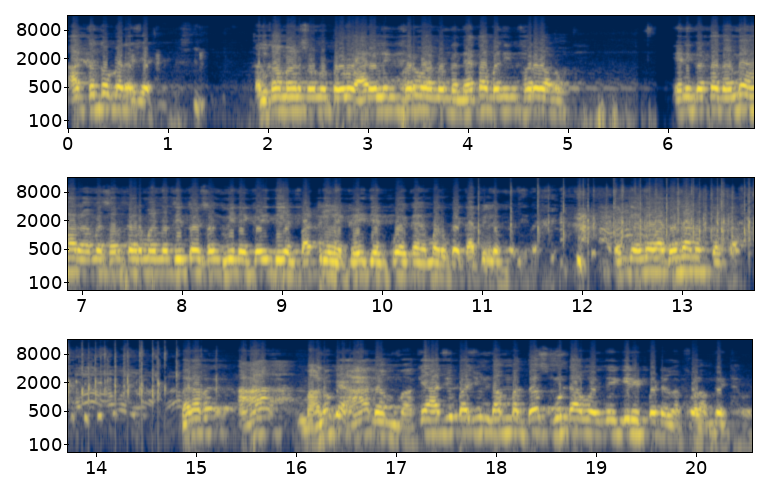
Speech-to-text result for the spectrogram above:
આ ધંધો કરે છે? હલકા માણસોનું ટોળું હારે લઈને ફરવાનું ને નેતા બનીને ફરવાનું. એની કરતા અમે હારા, અમે સરકારમાં નથી તો સંઘવીને કહી દઈએ ને પાટીલને કહી દઈએ ને કોઈ કઈ, અમારું કઈ કાપી લે નથી. ભાઈ. કેમ કે અમે એવા ધંધા નથી કરતા. બરાબર? આ, માનો કે આ ગામમાં, કે આજુબાજુના ગામમાં દસ ગુંડા હોય તો કિરીટ પટેલના ખોળામાં બેઠા હોય.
